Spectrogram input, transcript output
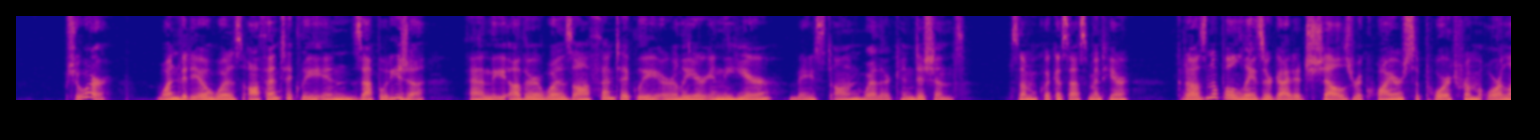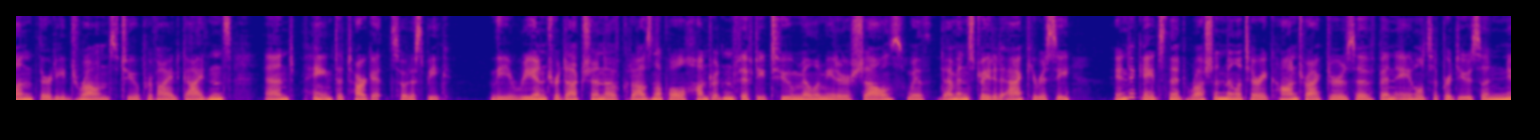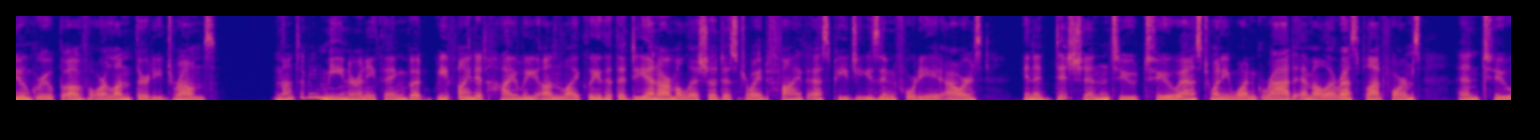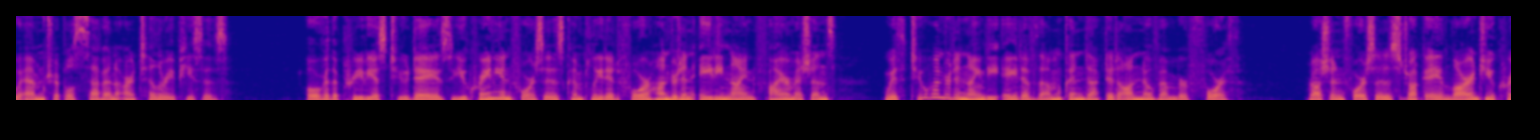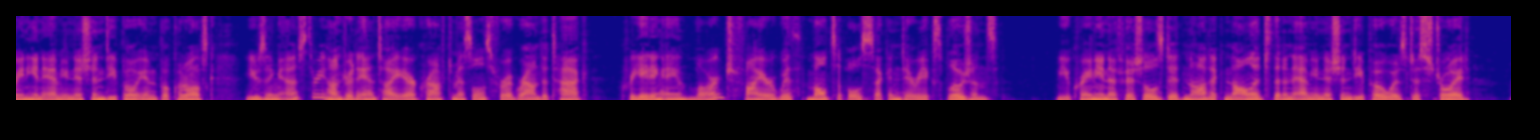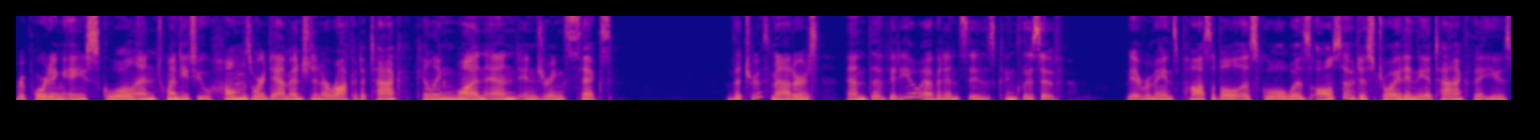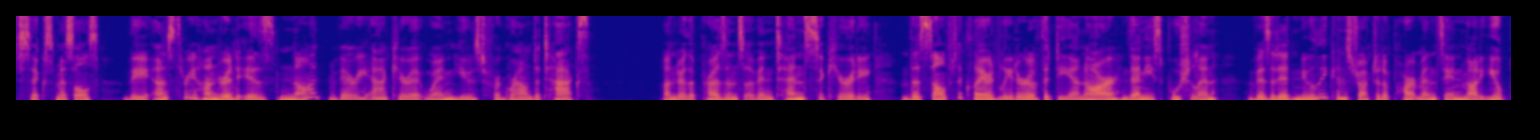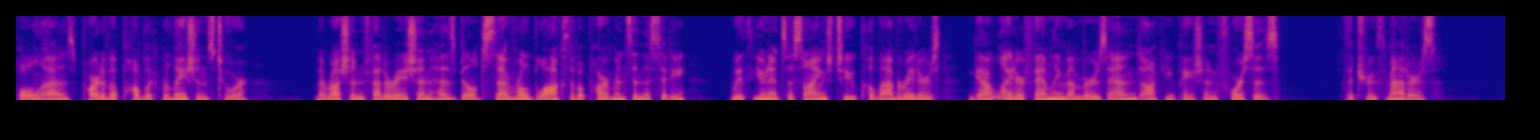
Sure. One video was authentically in Zaporizhia, and the other was authentically earlier in the year based on weather conditions. Some quick assessment here. Krasnopol laser guided shells require support from Orlan 30 drones to provide guidance and paint a target, so to speak. The reintroduction of Krasnopol 152mm shells with demonstrated accuracy indicates that Russian military contractors have been able to produce a new group of Orlan 30 drones. Not to be mean or anything, but we find it highly unlikely that the DNR militia destroyed five SPGs in 48 hours, in addition to two S 21 Grad MLRS platforms and two M777 artillery pieces. Over the previous two days, Ukrainian forces completed 489 fire missions, with 298 of them conducted on November 4th. Russian forces struck a large Ukrainian ammunition depot in Pokrovsk using S 300 anti aircraft missiles for a ground attack, creating a large fire with multiple secondary explosions. Ukrainian officials did not acknowledge that an ammunition depot was destroyed, reporting a school and 22 homes were damaged in a rocket attack, killing one and injuring six. The truth matters, and the video evidence is conclusive. It remains possible a school was also destroyed in the attack that used six missiles. The S 300 is not very accurate when used for ground attacks. Under the presence of intense security, the self declared leader of the DNR, Denis Pushilin, visited newly constructed apartments in Mariupol as part of a public relations tour. The Russian Federation has built several blocks of apartments in the city, with units assigned to collaborators, Gauleiter family members, and occupation forces. The truth matters.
